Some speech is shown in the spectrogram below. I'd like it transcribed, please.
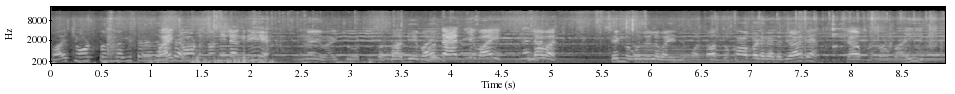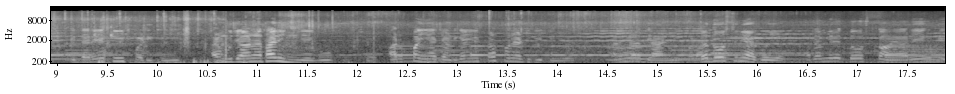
भाई चोट तो नहीं लगी तेरे भाई चोट तो नहीं लग रही है? नहीं भाई चोट बता दिए भाई। बता दिए भाई। ले भाई। सिंह को ले ले भाई। बता तू कहाँ पड़ गया था जाके? क्या बताओ भाई? इधर एक कीच पड़ी थी। और मुझे आना था नहीं को और पहिया चढ़ गया एक पर पलट गई थी। और मेरा ध्यान नहीं तेरा पड़ा दोस्त नहीं है कोई? अरे मेरे दोस्त कहाँ यार एक भी।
